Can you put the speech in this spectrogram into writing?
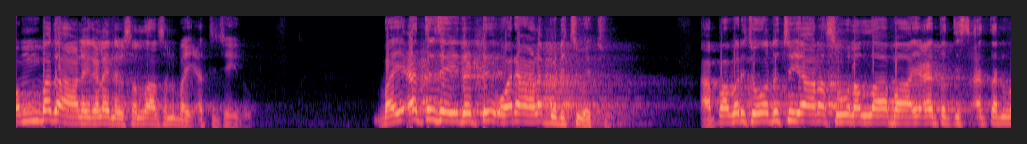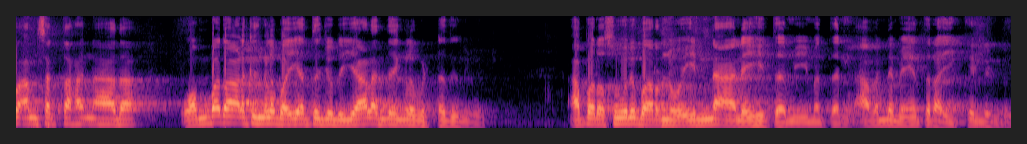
ഒമ്പത് ആളുകളെ നബി സല്ലാ വസ്ലം ബൈഅത്ത് ചെയ്തു. ബൈഅത്ത് ചെയ്തിട്ട് ഒരാളെ പിടിച്ചു വെച്ചു. അപ്പൊ അവർ ചോദിച്ചു യാ റസൂലല്ലാ ബായഅത്ത് തിസ്അത്തൻ വ അംസക്തഹൻ ഹാദ. ഒമ്പത് ആൾക്ക് നിങ്ങൾ ബൈഅത്ത് ചെയ്തു ഇയാൾ എന്താ നിങ്ങൾ വിട്ടത്? എന്ന് ചോദിച്ചു. അപ്പൊ റസൂൽ പറഞ്ഞു ഇന്ന അലഹി തമീമത്തൻ അവന്റെ മേത്തർ ഐക്കല്ലുണ്ട്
